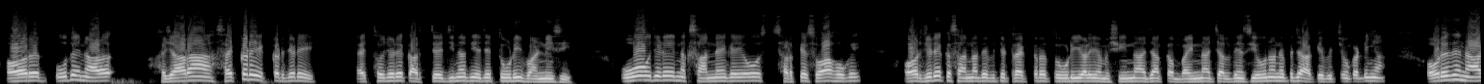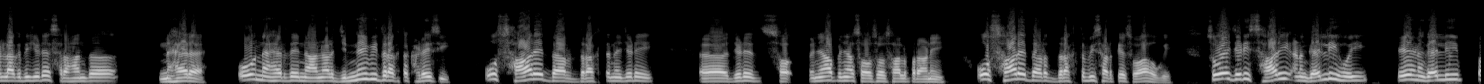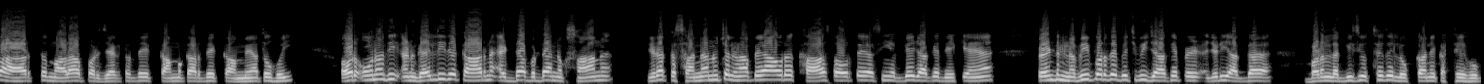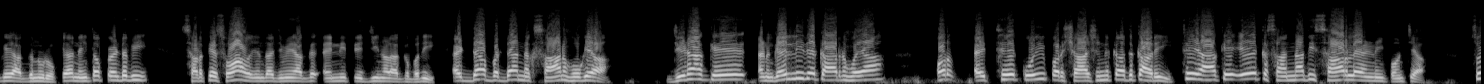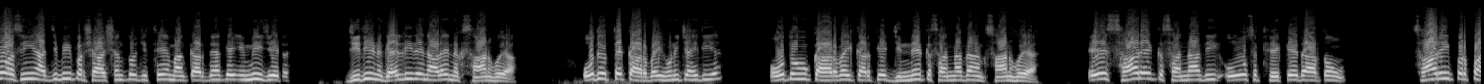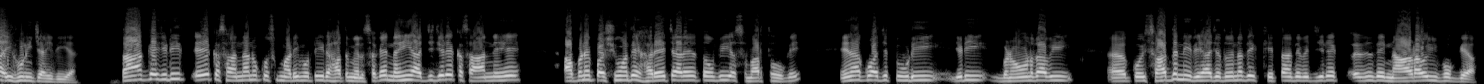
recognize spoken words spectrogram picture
ਔਰ ਉਹਦੇ ਨਾਲ ਹਜ਼ਾਰਾਂ, ਸੈਂਕੜੇ ਏਕੜ ਜਿਹੜੇ ਇੱਥੋਂ ਜਿਹੜੇ ਕਰਚੇ ਜਿਨ੍ਹਾਂ ਦੀ ਅਜੇ ਤੂੜੀ ਬਣਨੀ ਸੀ, ਉਹ ਜਿਹੜੇ ਨੁਕਸਾਨੇ ਗਏ, ਉਹ ਸੜ ਕੇ ਸੁਆਹ ਹੋ ਗਏ। ਔਰ ਜਿਹੜੇ ਕਿਸਾਨਾਂ ਦੇ ਵਿੱਚ ਟਰੈਕਟਰ, ਤੂੜੀ ਵਾਲੀਆਂ ਮਸ਼ੀਨਾਂ ਜਾਂ ਕੰਬਾਈਨਾਂ ਚੱਲਦੀਆਂ ਸੀ, ਉਹਨਾਂ ਨੇ ਭਜਾ ਕੇ ਵਿੱਚੋਂ ਕੱਢੀਆਂ ਔਰ ਇਹਦੇ ਨਾਲ ਲੱਗਦੀ ਜਿਹੜੇ ਸਰਹੰਦ ਨਹਿਰ ਹੈ, ਉਹ ਨਹਿਰ ਦੇ ਨਾਲ ਨਾਲ ਜਿੰਨੇ ਵੀ ਦਰਖਤ ਖੜੇ ਸੀ, ਉਹ ਸਾਰੇ ਦਰ- ਦਰਖਤ ਨੇ ਜਿਹੜੇ, ਅਹ, ਜਿਹੜੇ 50 50 100 100 ਸਾਲ ਪੁਰਾਣੇ, ਉਹ ਸਾਰੇ ਦਰ- ਦਰਖਤ ਵੀ ਸੜ ਕੇ ਸੁਆਹ ਹੋ ਗਏ। ਸੋ ਇਹ ਜਿਹੜੀ ਸਾਰੀ ਅਣਗਹਿਲੀ ਹੋਈ, ਇਹ ਅਣਗਹਿਲੀ ਭਾਰਤ ਮਾਲਾ ਪ੍ਰੋਜੈਕਟ ਦੇ ਕੰਮ ਕਰਦੇ ਕਾਮਿਆਂ ਤੋਂ ਹੋਈ ਔਰ ਉਹਨਾਂ ਦੀ ਅਣਗਹਿਲੀ ਦੇ ਕਾਰਨ ਐਡਾ ਵੱਡਾ ਨੁਕਸਾਨ ਜਿਹੜਾ ਕਿਸਾਨਾਂ ਨੂੰ ਝੱਲਣਾ ਪਿਆ ਔਰ ਖਾਸ ਤੌਰ ਤੇ ਅਸੀਂ ਅੱਗੇ ਜਾ ਕੇ ਦੇਖ ਕੇ ਆਏ ਹਾਂ, ਪਿੰਡ ਨਵੀਪੁਰ ਦੇ ਵਿੱਚ ਵੀ ਜਾ ਕੇ ਪਿੰ- ਜਿਹੜੀ ਅੱਗ ਹੈ ਬੜਨ ਲੱਗੀ ਸੀ, ਉੱਥੇ ਦੇ ਲੋਕਾਂ ਨੇ ਇਕੱਠੇ ਹੋ ਕੇ ਅੱਗ ਨੂੰ ਰੋਕਿਆ, ਨਹੀਂ ਤਾਂ ਪਿੰਡ ਵੀ ਸੜ ਕੇ ਸੁਆਹ ਹੋ ਜਾਂਦਾ ਜਿਵੇਂ ਅੱਗ ਇੰਨੀ ਤੇਜ਼ੀ ਨਾਲ ਅੱਗ ਵਧੀ। ਐਡਾ ਵੱਡਾ ਨੁਕਸਾਨ ਹੋ ਗਿਆ, ਜਿਹੜਾ ਕਿ ਅਣਗਹਿਲੀ ਦੇ ਕਾਰਨ ਹੋਇਆ ਔਰ ਇੱਥੇ ਕੋਈ ਪ੍ਰਸ਼ਾਸਨਿਕ ਅਧਿਕਾਰੀ ਇੱਥੇ ਆ ਕੇ ਇਹ ਕਿਸਾਨਾਂ ਦੀ ਸਾਰ ਲੈਣ ਨਹੀਂ ਪਹੁੰਚਿਆ। ਸੋ ਅਸੀਂ ਅੱਜ ਵੀ ਪ੍ਰਸ਼ਾਸਨ ਤੋਂ ਜਿੱਥੇ ਇਹ ਮੰਗ ਕਰਦੇ ਹਾਂ ਕਿ ਇਮੀਡੀਏਟ ਜਿਹਦੀ ਅਣਗਹਿਲੀ ਦੇ ਨਾਲ ਇਹ ਨੁਕਸਾਨ ਹੋਇਆ ਉਹਦੇ ਉੱਤੇ ਕਾਰਵਾਈ ਹੋਣੀ ਚਾਹੀਦੀ ਹੈ। ਉਹ ਤੋਂ ਕਾਰਵਾਈ ਕਰਕੇ ਜਿੰਨੇ ਕਿਸਾਨਾਂ ਦਾ ਨੁਕਸਾਨ ਹੋਇਆ, ਇਹ ਸਾਰੇ ਕਿਸਾਨਾਂ ਦੀ ਉਸ ਠੇਕੇਦਾਰ ਤੋਂ ਸਾਰੀ ਭਰਪਾਈ ਹੋਣੀ ਚਾਹੀਦੀ ਹੈ। ਤਾਂ ਕਿ ਜਿਹੜੀ ਇਹ ਕਿਸਾਨਾਂ ਨੂੰ ਕੁਝ ਮਾੜੀ ਮੋਟੀ ਰਾਹਤ ਮਿਲ ਸਕੇ। ਨਹੀਂ, ਅੱਜ ਜਿਹੜੇ ਕਿਸਾਨ ਨੇ ਇਹ ਆਪਣੇ ਪਸ਼ੂਆਂ ਦੇ ਹਰੇ ਚਾਰੇ ਤੋਂ ਵੀ ਅਸਮਰਥ ਹੋ ਗਏ। ਇਹਨਾਂ ਕੋਲ ਅੱਜ ਤੂੜੀ ਜਿਹੜੀ ਬਣਾਉਣ ਦਾ ਵੀ ਕੋਈ ਸਾਧਨ ਨਹੀਂ ਰਿਹਾ। ਜਦੋਂ ਇਹਨਾਂ ਦੇ ਖੇਤਾਂ ਦੇ ਵਿੱਚ ਜਿਹੜੇ ਇਹਨਾਂ ਦੇ ਨਾੜ ਆ ਉਹ ਵੀ ਪੁੱਗ ਗਿਆ।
